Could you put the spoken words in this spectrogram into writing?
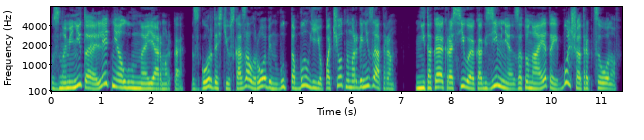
«Знаменитая летняя лунная ярмарка», — с гордостью сказал Робин, будто был ее почетным организатором. «Не такая красивая, как зимняя, зато на этой больше аттракционов».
